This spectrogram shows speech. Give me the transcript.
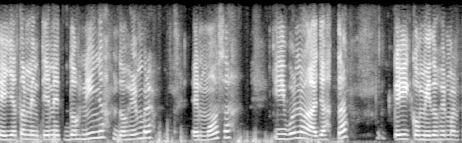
Ella también tiene dos niñas, dos hembras hermosas. Y bueno, allá está y con mis dos hermanos.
